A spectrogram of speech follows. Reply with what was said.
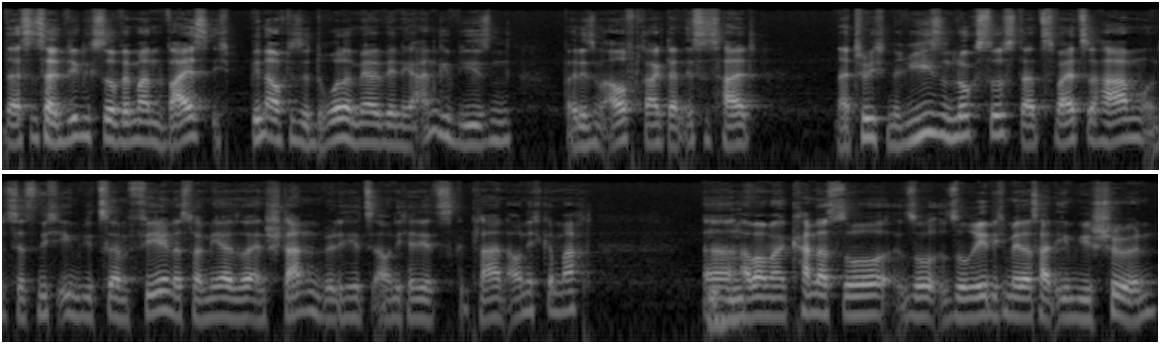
das ist halt wirklich so, wenn man weiß, ich bin auf diese Drohne mehr oder weniger angewiesen bei diesem Auftrag, dann ist es halt natürlich ein Riesenluxus, da zwei zu haben und ist jetzt nicht irgendwie zu empfehlen. Das war mir ja so entstanden, würde ich jetzt auch nicht, hätte ich jetzt geplant, auch nicht gemacht. Äh, mhm. aber man kann das so, so, so rede ich mir das halt irgendwie schön.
